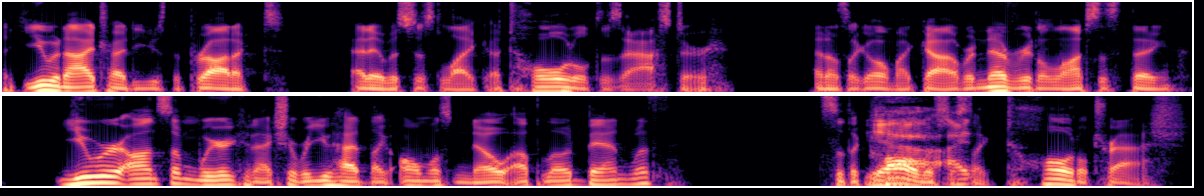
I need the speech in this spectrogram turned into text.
Like you and I tried to use the product and it was just like a total disaster. And I was like, oh my God, we're never going to launch this thing. You were on some weird connection where you had like almost no upload bandwidth. So the call Yeah, was just I- like total trash.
